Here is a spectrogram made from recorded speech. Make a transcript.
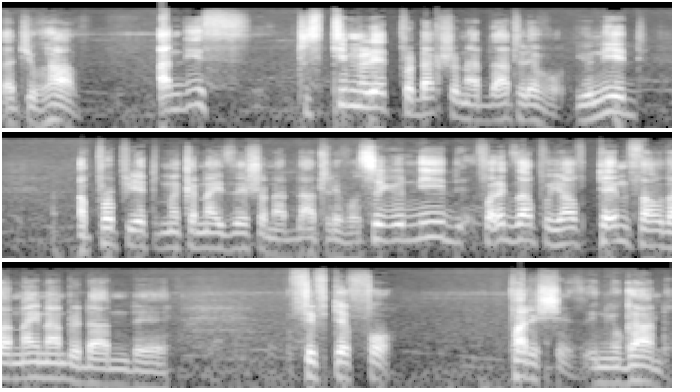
that you have. And this to stimulate production at that level, you need appropriate mechanization at that level. So you need, for example, you have 10,954 parishes in Uganda.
